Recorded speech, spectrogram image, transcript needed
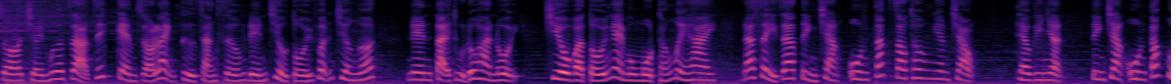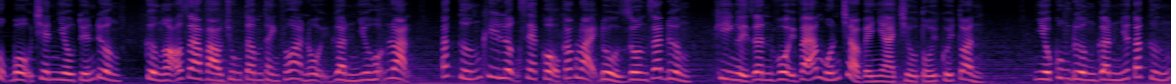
Do trời mưa giả dích kèm gió lạnh từ sáng sớm đến chiều tối vẫn chưa ngớt, nên tại thủ đô Hà Nội, chiều và tối ngày 1 tháng 12 đã xảy ra tình trạng ùn tắc giao thông nghiêm trọng. Theo ghi nhận, tình trạng ùn tắc cục bộ trên nhiều tuyến đường, cửa ngõ ra vào trung tâm thành phố Hà Nội gần như hỗn loạn, tắc cứng khi lượng xe cộ các loại đổ dồn ra đường khi người dân vội vã muốn trở về nhà chiều tối cuối tuần. Nhiều cung đường gần như tắc cứng,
